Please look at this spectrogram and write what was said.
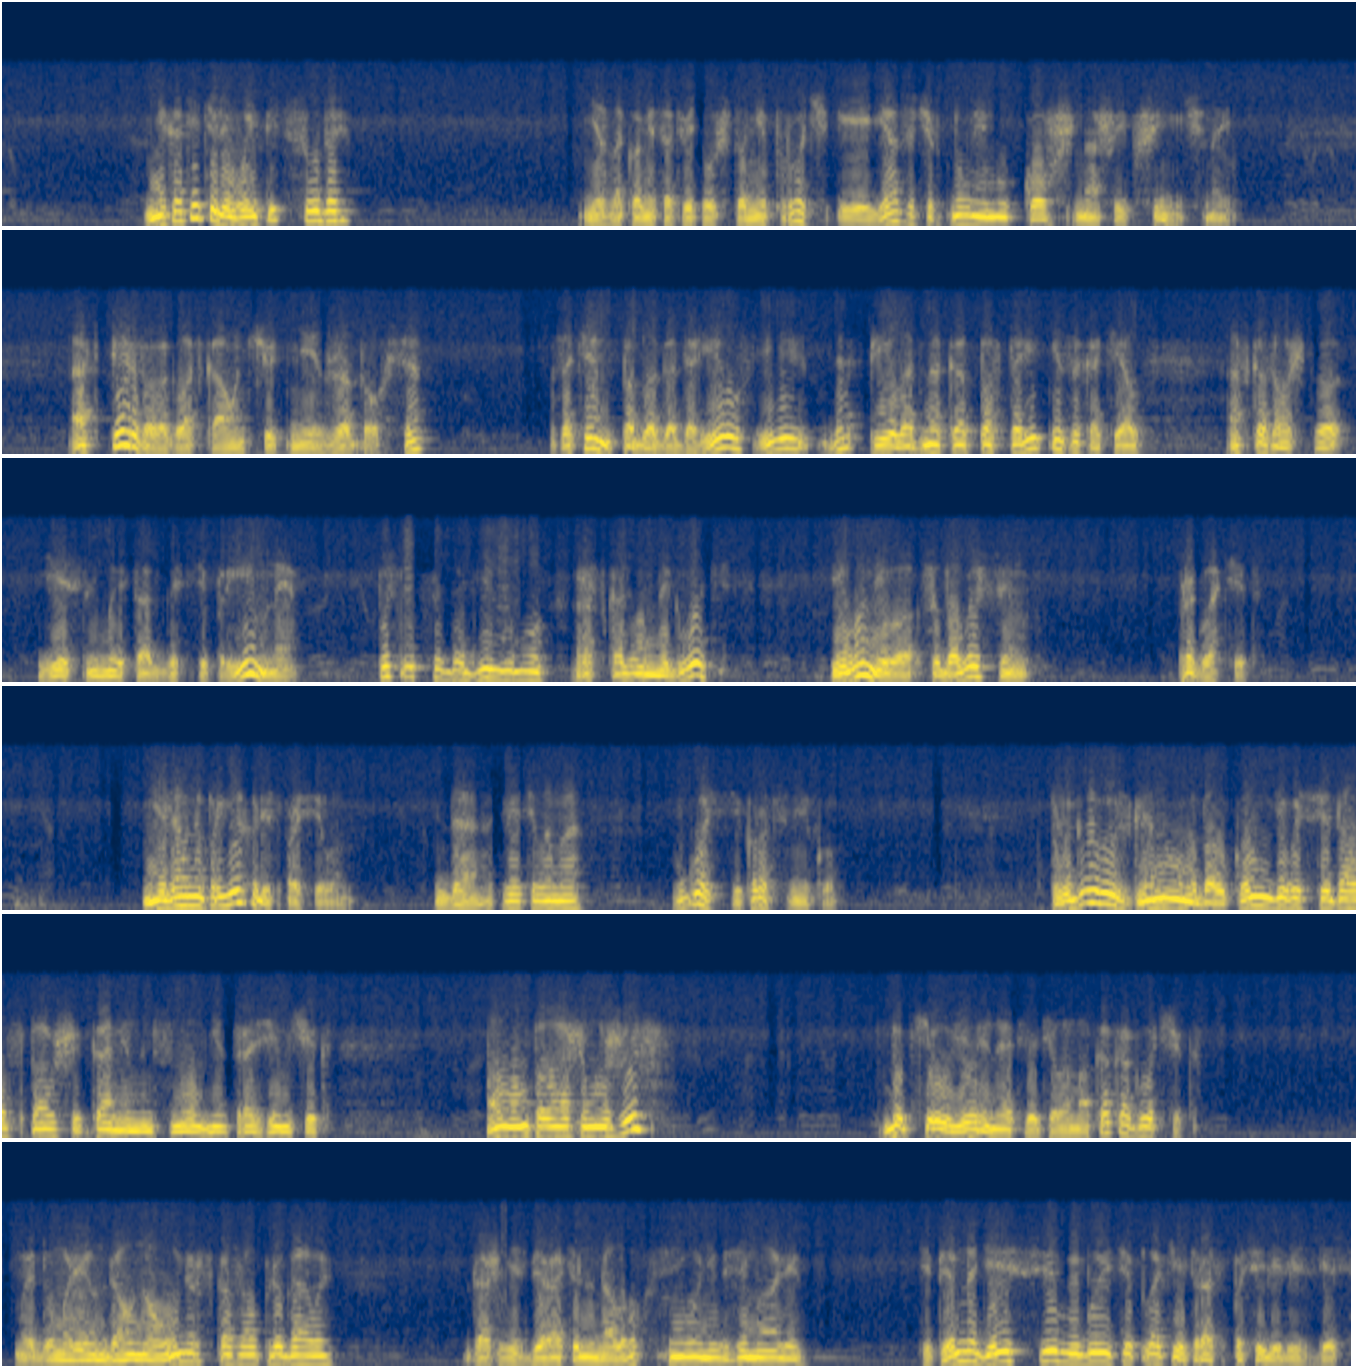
«Не хотите ли выпить, сударь?» Незнакомец ответил, что не прочь, и я зачерпнул ему ковш нашей пшеничной. От первого глотка он чуть не задохся, затем поблагодарил и допил, однако повторить не захотел, а сказал, что если мы так гостеприимны, пусть лучше дадим ему раскаленный гвоздь, и он его с удовольствием проглотит. «Недавно приехали?» — спросил он. «Да», — ответила Ма, — «в гости к родственнику». Плюгавый взглянул на балкон, где восседал спавший каменным сном неотразимчик. «А он, по-вашему, жив?» «Будьте уверены», — ответила Ма, — «как огурчик». «Мы думали, он давно умер», — сказал Плюгавый. «Даже избирательный налог с него не взимали. Теперь, надеюсь, вы будете платить, раз поселились здесь».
